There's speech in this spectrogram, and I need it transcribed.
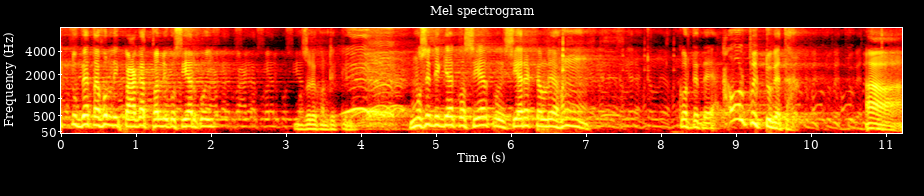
একটু ব্যথা হলে একটু আঘাত ফাললে কো সিয়ার কই মজুর এখন ঠিক কিনা। গিয়া কো সিয়ার কই? সিয়ার একটা হলে হুম, করতে দেয় অল্প একটু ব্যথা। আহ।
